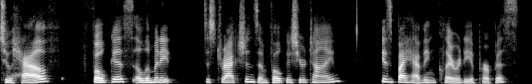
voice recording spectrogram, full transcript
to have focus, eliminate distractions, and focus your time, is by having clarity of purpose.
